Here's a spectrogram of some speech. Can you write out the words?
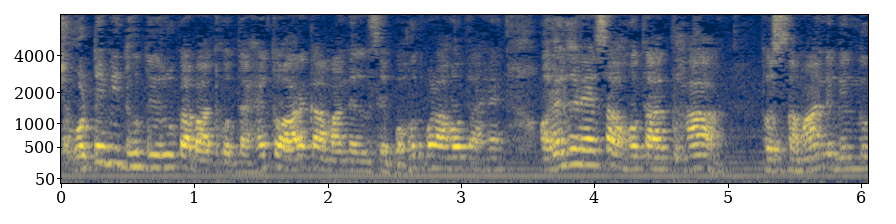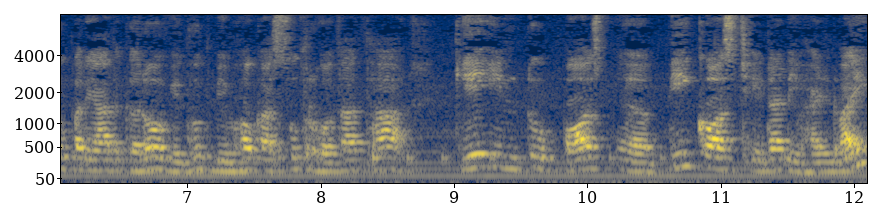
छोटे विद्युत विध्रुव का बात होता है तो आर का मान एल से बहुत बड़ा होता है। और अगर ऐसा होता था तो सामान्य बिंदु पर याद करो, विद्युत विभव का सूत्र होता था K into P cos theta divided by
